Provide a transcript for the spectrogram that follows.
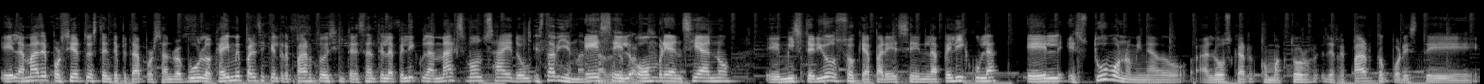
Eh, la madre, por cierto, está interpretada por Sandra Bullock. Ahí me parece que el reparto es interesante. La película Max von Sydow Está bien es el el reparto. hombre anciano eh, misterioso que aparece en la película. Él estuvo nominado al Oscar como actor de reparto por este,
